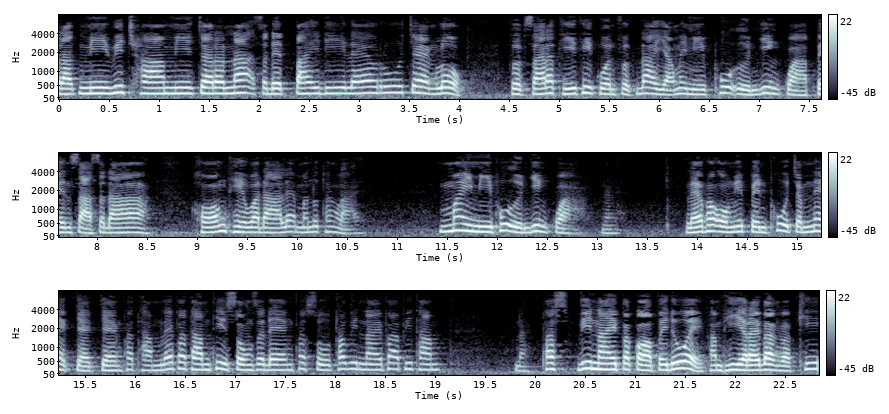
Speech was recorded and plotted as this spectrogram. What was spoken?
ตรัสมีวิชามีจารณะเสด็จไปดีแล้วรู้แจ้งโลก ฝึกสารถีที่ควรฝึกได้อย่างไม่มีผู้อื่นยิ่งกว่าเป็นศาสดาของเทวดาและมนุษย์ทั้งหลาย ไม่มีผู้อื่นยิ่งกว่านะแล้วพระองค์นี้เป็นผู้จำแนกแจกแจงพระธรรม และพระธรรมที่ทรงแสดงพระสูตรพระวินัยพระพิธรรมนะพระวินัยประกอบไปด้วยคำพีร์อะไรบ้างก็คิ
